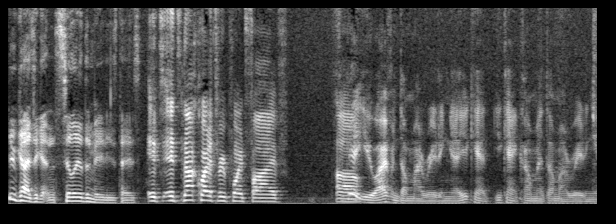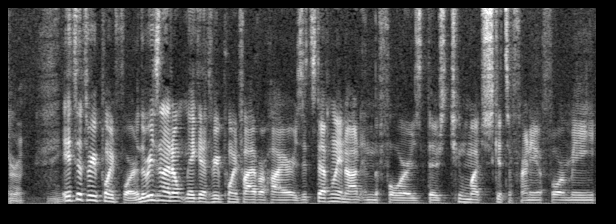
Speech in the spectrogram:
You guys are getting sillier than me these days. It's it's not quite a 3.5. Forget um, you. I haven't done my rating yet. You can't you can't comment on my rating True. yet. Mm. It's a 3.4. And the reason I don't make it a 3.5 or higher is it's definitely not in the fours. There's too much schizophrenia for me,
